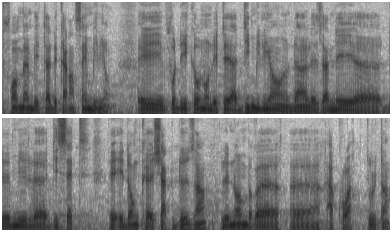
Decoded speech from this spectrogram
font même état de 45 millions. Et il faut dire qu'on en était à 10 millions dans les années 2017. Euh, et, donc, euh, chaque deux ans, le nombre accroît tout le temps.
